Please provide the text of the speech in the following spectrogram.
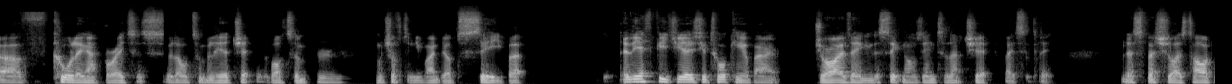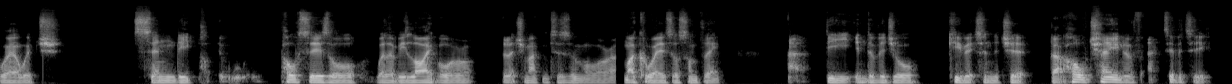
of cooling apparatus with ultimately a chip at the bottom, Mm. which often you won't be able to see. But the FPGAs you're talking about driving the signals into that chip, basically. There's specialized hardware which send the pulses, or whether it be light or electromagnetism or microwaves or something, at the individual qubits in the chip. That whole chain of activity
